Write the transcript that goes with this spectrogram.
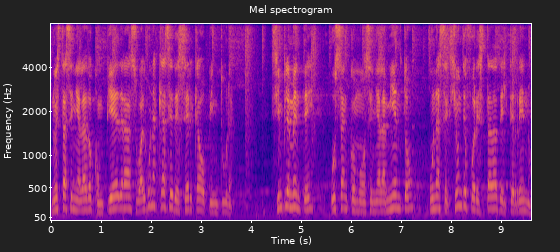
no está señalado con piedras o alguna clase de cerca o pintura. Simplemente usan como señalamiento una sección deforestada del terreno.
